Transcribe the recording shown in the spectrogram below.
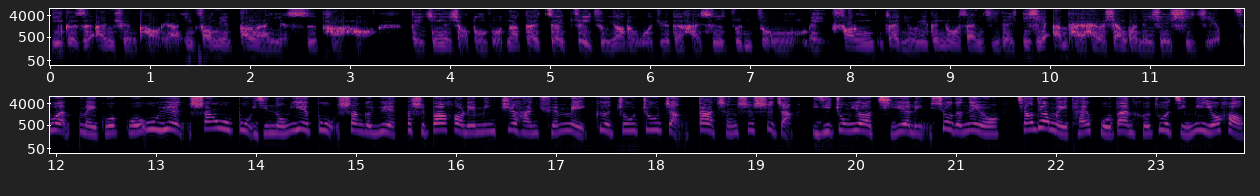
一个是安全考量，一方面当然也是怕哈。北京的小动作，那在在最主要的，我觉得还是尊重美方在纽约跟洛杉矶的一些安排，还有相关的一些细节。此外，美国国务院、商务部以及农业部上个月二十八号联名致函全美各州州长、大城市市长以及重要企业领袖的内容，强调美台伙伴合作紧密友好，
